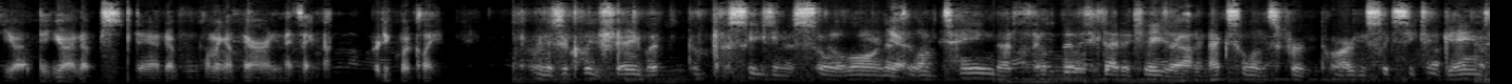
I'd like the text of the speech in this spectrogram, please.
you you end up end up becoming apparent I think pretty quickly I mean, it's a cliche, but the, the season is so long that yeah. to retain that dedication yeah. and excellence for 162 games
